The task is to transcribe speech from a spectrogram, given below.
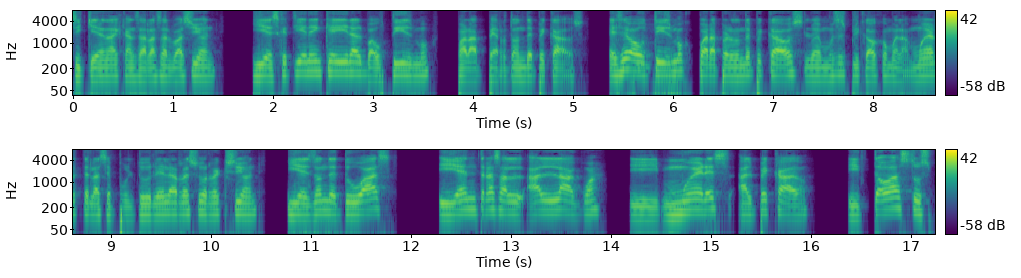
si quieren alcanzar la salvación, y es que tienen que ir al bautismo para perdón de pecados. Ese bautismo para perdón de pecados lo hemos explicado como la muerte, la sepultura y la resurrección, y es donde tú vas y entras al, al agua y mueres al pecado y todas tus,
